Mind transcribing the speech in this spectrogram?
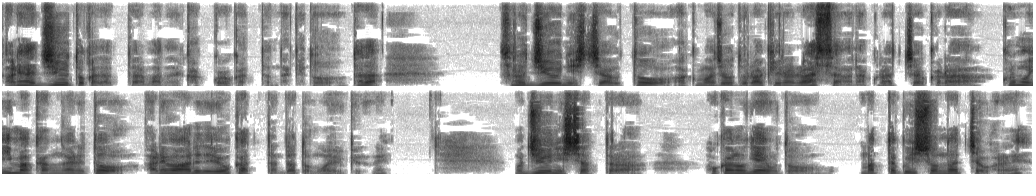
あれは銃とかだったらまだかっこよかったんだけど、ただ、それを10にしちゃうと悪魔城ドラキュラらしさがなくなっちゃうから、これも今考えると、あれはあれで良かったんだと思えるけどね。もう10にしちゃったら、他のゲームと全く一緒になっちゃうからね。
